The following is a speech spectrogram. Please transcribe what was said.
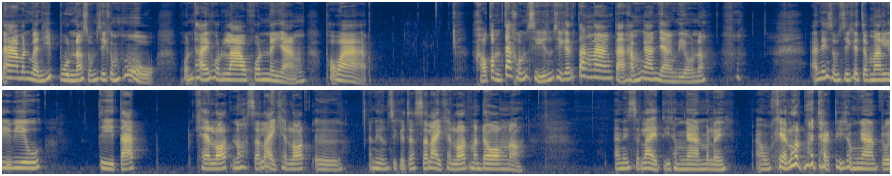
หน้ามันเหมือนญี่ปุ่นเนาะสมศรีกับหูคนไทยคนลาวคนในอย่าง เพราะว่า เขากำตักสมศรีสมศรีก็ตั้งนางแต่ทำงานอย่างเดียวเนาะอันนี้สมศรีก็จะมารีวิว ตีตัดแครอทเนาะสไลด์แครอทเอออันนี้สมศรีก็จะสไลด์แครอทมาดองเนาะอันนี้สไลด์ตีทำงานมาเลย เอาแครอทมาจากตีทำงานตัว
